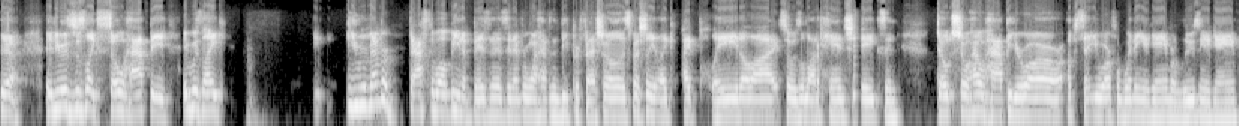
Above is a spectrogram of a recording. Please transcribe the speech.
Yeah, and he was just like so happy. It was like you remember basketball being a business and everyone having to be professional. Especially like I played a lot, so it was a lot of handshakes and don't show how happy you are or upset you are for winning a game or losing a game.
